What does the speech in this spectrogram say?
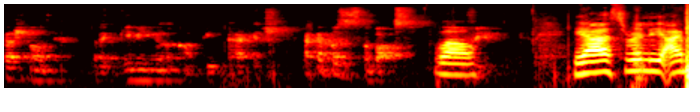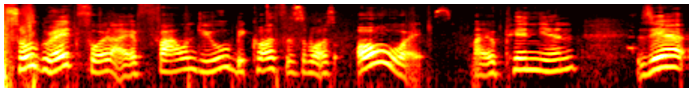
professionals that are giving you a complete package. Like a the box. Wow. Yes, really, I'm so grateful I found you because this was always my opinion. There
